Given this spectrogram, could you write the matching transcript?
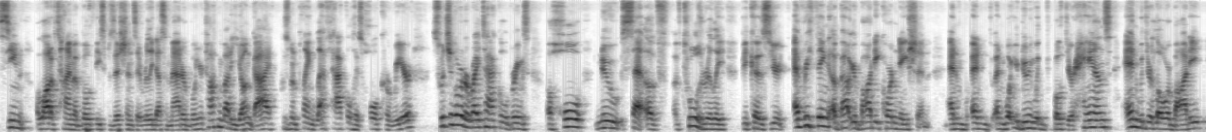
seen a lot of time at both these positions, it really doesn't matter. But when you're talking about a young guy who's been playing left tackle his whole career, switching over to right tackle brings a whole new set of, of tools, really, because you're everything about your body coordination and and and what you're doing with both your hands and with your lower body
